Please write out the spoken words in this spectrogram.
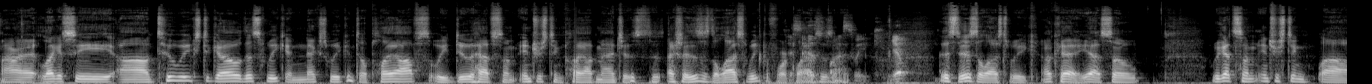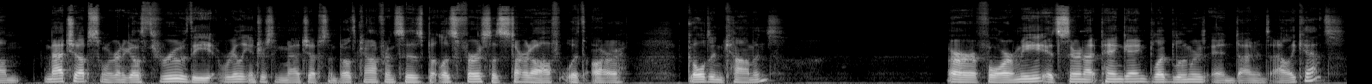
All right, Legacy. Uh, two weeks to go this week and next week until playoffs. We do have some interesting playoff matches. Actually, this is the last week before This playoffs, is isn't last it? week. Yep. This is the last week. Okay, yeah. So we got some interesting um, matchups. And we're going to go through the really interesting matchups in both conferences. But let's first let's start off with our Golden Commons. Or for me, it's Serenite Pangang, Blood Bloomers, and Diamonds Alley Cats.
